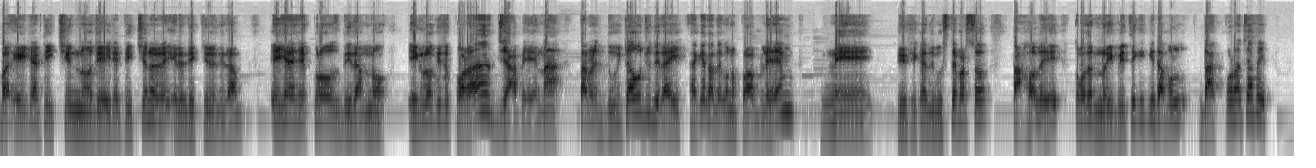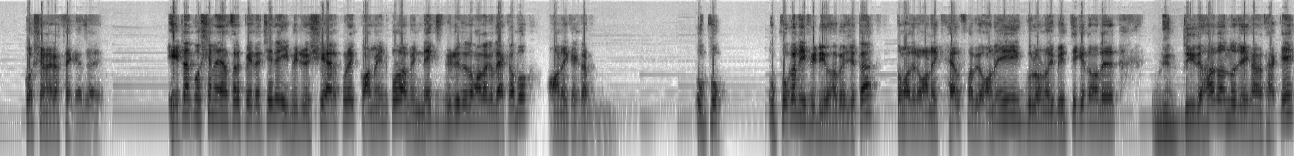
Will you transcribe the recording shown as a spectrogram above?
বা এইটা টিক চিহ্ন, যে এইটা টিক চিহ্ন, এটা টিক চিহ্ন দিলাম। এখানে সে ক্রস দিলাম। নো এগুলো কিছু করা যাবে না। তার মানে দুইটাও যদি রাইট থাকে, তাতে কোনো প্রবলেম নেই। প্রিয় বুঝতে পারছ? তাহলে তোমাদের নৈবেদ্যকে কি ডাবল দাগ করা যাবে? কোশ্চেন এটা থেকে যায়। এটা কোশ্চেনের অ্যান্সার পেতে চাইলে এই ভিডিও শেয়ার করে কমেন্ট করো। আমি নেক্সট ভিডিওতে তোমাদেরকে দেখাবো অনেক একটা উপ- উপকারী ভিডিও হবে যেটা তোমাদের অনেক হেল্প হবে। অনেকগুলো নৈবেদ্যিকে তোমাদের দ্বি- দ্বিধাদ্বন্দ্ব যেখানে থাকে,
